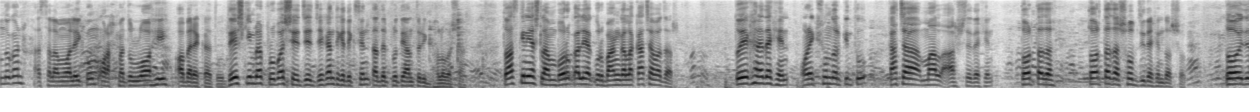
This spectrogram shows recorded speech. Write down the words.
বন্ধুগণ আসসালামু আলাইকুম রহমতুল্লাহি অবরাকাত দেশ কিংবা প্রবাসে যে যেখান থেকে দেখছেন তাদের প্রতি আন্তরিক ভালোবাসা। তো আজকে নিয়ে আসলাম বড় কালিয়াকুর বাঙ্গালা কাঁচা বাজার। তো এখানে দেখেন অনেক সুন্দর কিন্তু কাঁচা মাল আসছে দেখেন। তরতাজা তরতাজা সবজি দেখেন দর্শক। তো ওই যে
